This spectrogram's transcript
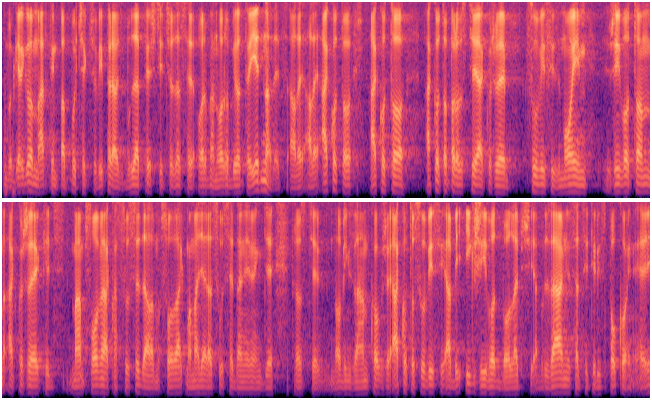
lebo Gregor Martin Papuček, čo vypadá z Budapešti, čo zase Orbán urobil, to je jedna vec, ale, ale ako, to, ako, to, ako to proste akože súvisí s môjim životom, akože keď mám Slováka suseda, alebo Slovák má Maďara suseda, neviem kde, proste v Nových zámkoch, že ako to súvisí, aby ich život bol lepší, aby vzájomne sa cítili spokojne, hej.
